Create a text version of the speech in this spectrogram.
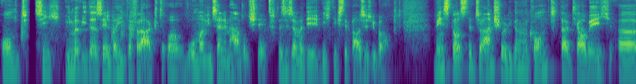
und sich immer wieder selber hinterfragt, äh, wo man in seinem Handeln steht. Das ist einmal die wichtigste Basis überhaupt. Wenn es trotzdem zu Anschuldigungen kommt, dann glaube ich, äh,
